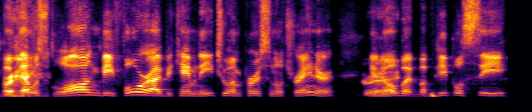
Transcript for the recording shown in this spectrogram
but right. that was long before I became an E2M personal trainer. Right. You know, but but people see,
